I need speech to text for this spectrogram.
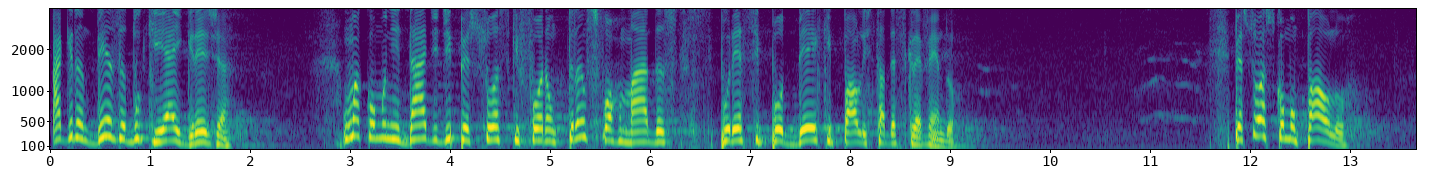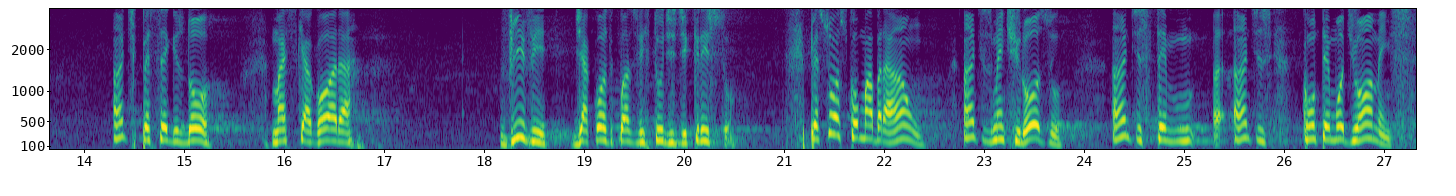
A grandeza do que é a igreja. Uma comunidade de pessoas que foram transformadas por esse poder que Paulo está descrevendo. Pessoas como Paulo, anti-perseguidor, mas que agora vive de acordo com as virtudes de Cristo. Pessoas como Abraão, antes mentiroso, antes, tem, antes com temor de homens,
